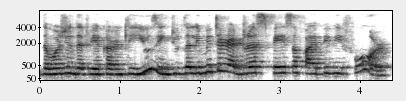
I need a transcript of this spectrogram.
the version that we are currently using, due to the limited address space of IPv4,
